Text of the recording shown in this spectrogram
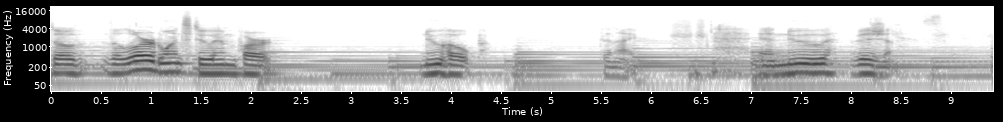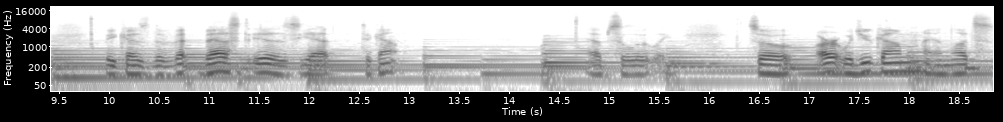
So the Lord wants to impart new hope tonight and new vision because the best is yet to come. Absolutely. So, Art, would you come and let's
